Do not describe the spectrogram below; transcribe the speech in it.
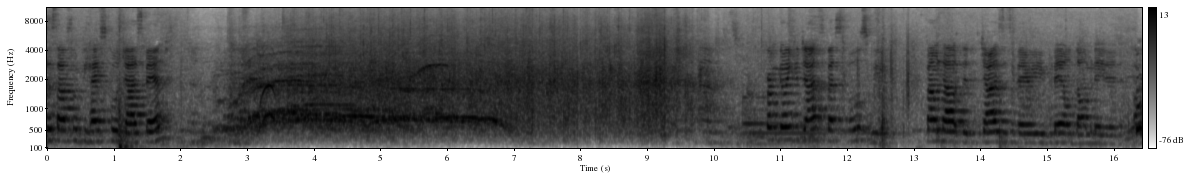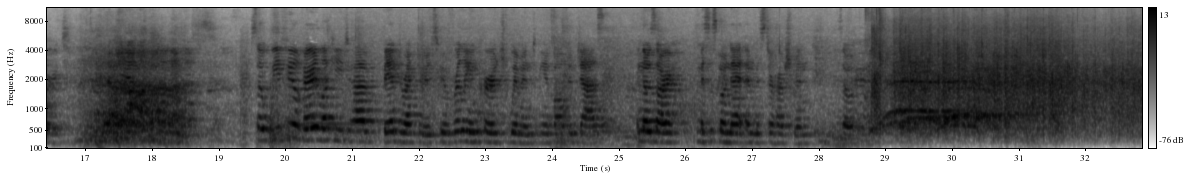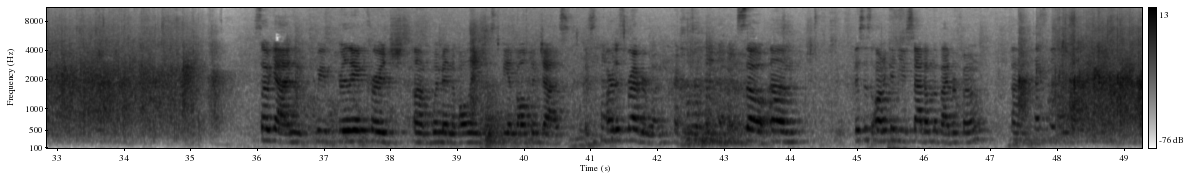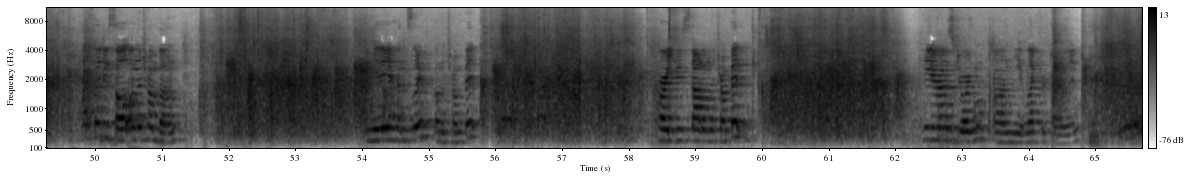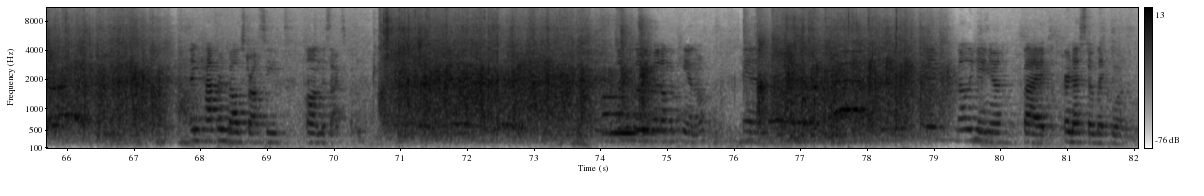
the the High School Jazz Band. From going to jazz festivals, we found out that jazz is a very male-dominated art. So we feel very lucky to have band directors who have really encouraged women to be involved in jazz, and those are Mrs. Monette and Mr. Harshman. So. So yeah, and we really encourage um, women of all ages to be involved in jazz. It's art for everyone. so um, this is Annika Hustad on the vibraphone. Um, Tesla, Dussault on the trombone. Amelia Hensler on the trumpet. Kari Hustad on the trumpet. Katyrose Jordan on the electric violin, and Catherine Ballestrasse on the saxophone. I'm Chloe Hood on the piano, and uh, Malagueña by Ernesto Lecuona.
